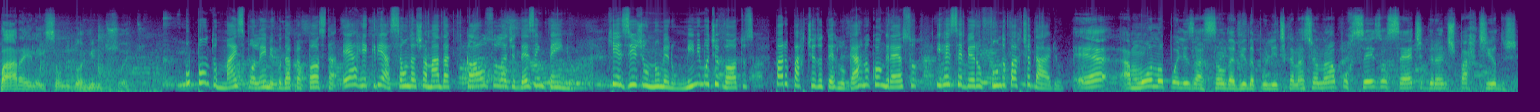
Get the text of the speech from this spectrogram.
para a eleição de 2018. O ponto mais polêmico da proposta é a recriação da chamada cláusula de desempenho, que exige um número mínimo de votos para o partido ter lugar no Congresso e receber o fundo partidário. É a monopolização da vida política nacional por seis ou sete grandes partidos.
